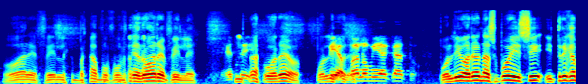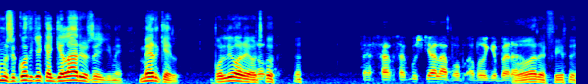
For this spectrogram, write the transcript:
Ωραία φίλε, μπράβο, φοβερό ρε φίλε. Έτσι. Μπράβο, ωραίο, πολύ Μία ωραίο. πάνω, μία κάτω. Πολύ ωραίο να σου πω εσύ, η τρίχα μου σηκώθηκε καγκελάριος έγινε. Μέρκελ. Πολύ ωραίο. το. Θα, θα, θα ακούσει κι άλλα από, από εδώ και πέρα. Ωραία, φίλε.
